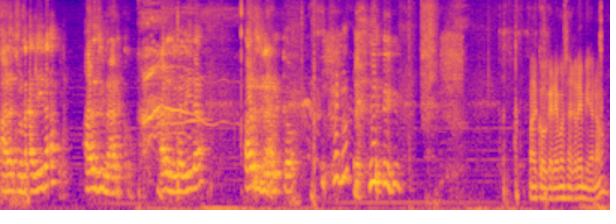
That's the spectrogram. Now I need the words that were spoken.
Ahora es una lira, ahora es un arco. Ahora es una lira, ahora es un arco. Mako, queremos el gremio, ¿no?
